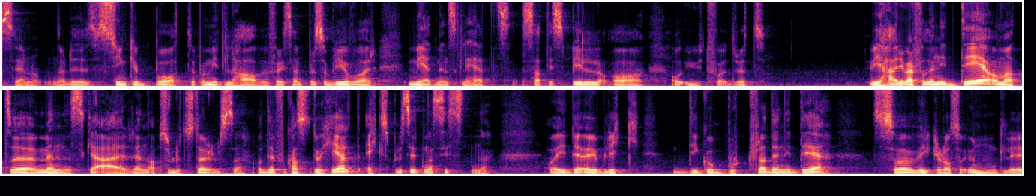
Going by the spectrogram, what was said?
ser nå. Når det synker båter på Middelhavet f.eks., så blir jo vår medmenneskelighet satt i spill og, og, utfordret. Vi har i hvert fall en idé om at uh, mennesket er en absolutt størrelse. Og det forkastet jo helt eksplisitt nazistene. Og i det øyeblikk de går bort fra den idé, så virker det også underlig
